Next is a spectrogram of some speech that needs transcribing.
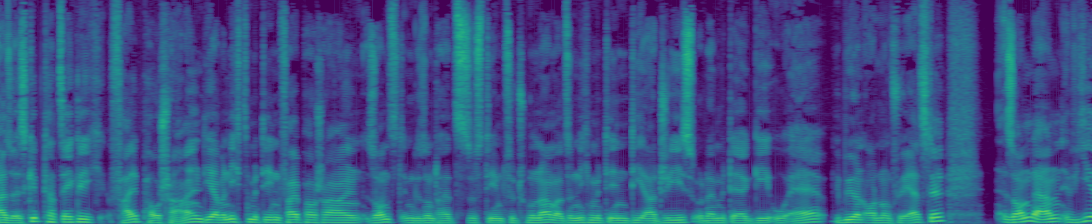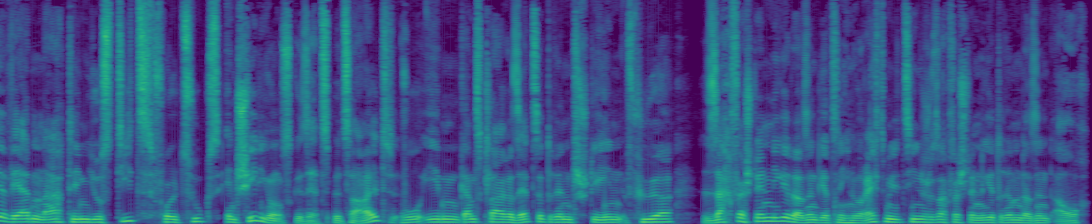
Also es gibt tatsächlich Fallpauschalen, die aber nichts mit den Fallpauschalen sonst im Gesundheitssystem zu tun haben, also nicht mit den DRGs oder mit der GOR, Gebührenordnung für Ärzte, sondern wir werden nach dem Justizvollzugsentschädigungsgesetz bezahlt, wo eben ganz klare Sätze drin stehen für Sachverständige, da sind jetzt nicht nur rechtsmedizinische Sachverständige drin, da sind auch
